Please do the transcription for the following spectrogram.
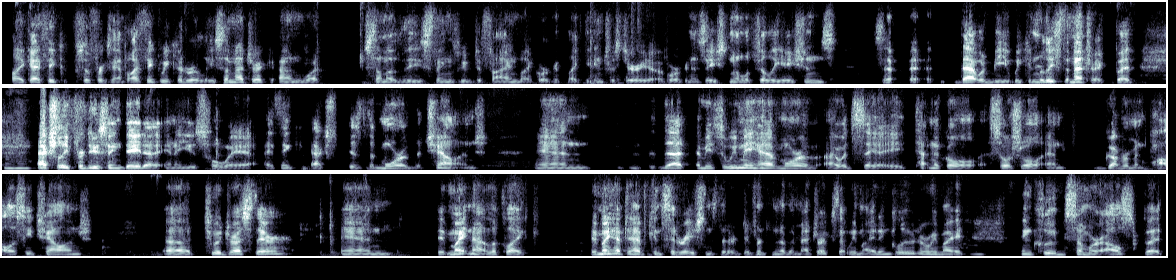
like, I think so. For example, I think we could release a metric on what some of these things we've defined, like organ, like the interest area of organizational affiliations. So uh, that would be we can release the metric, but hmm actually producing data in a useful way, I think actually is the more of the challenge. And that, I mean, so we may have more of, I would say, a technical, social, and government policy challenge uh, to address there. And it might not look like, it might have to have considerations that are different than other metrics that we might include, or we might include somewhere else. But,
